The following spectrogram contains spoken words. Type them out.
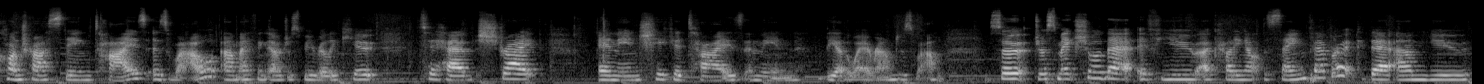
contrasting ties as well. Um, I think that would just be really cute to have stripe and then checkered ties and then the other way around as well. So just make sure that if you are cutting out the same fabric that um, you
